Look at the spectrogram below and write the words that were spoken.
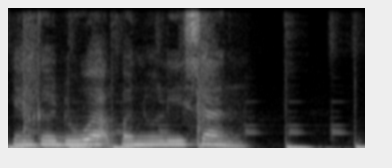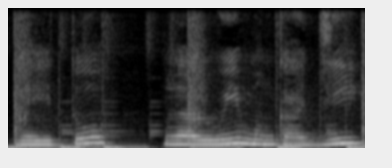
Yang kedua, penulisan, yaitu melalui mengkaji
